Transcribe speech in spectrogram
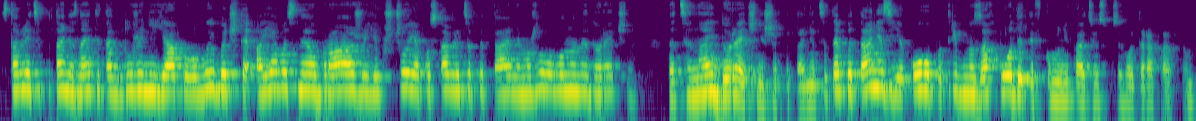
ставляться питання, знаєте, так дуже ніяково. Вибачте, а я вас не ображу. Якщо я поставлю це питання, можливо, воно недоречне. Та це найдоречніше питання. Це те питання, з якого потрібно заходити в комунікацію з психотерапевтом.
